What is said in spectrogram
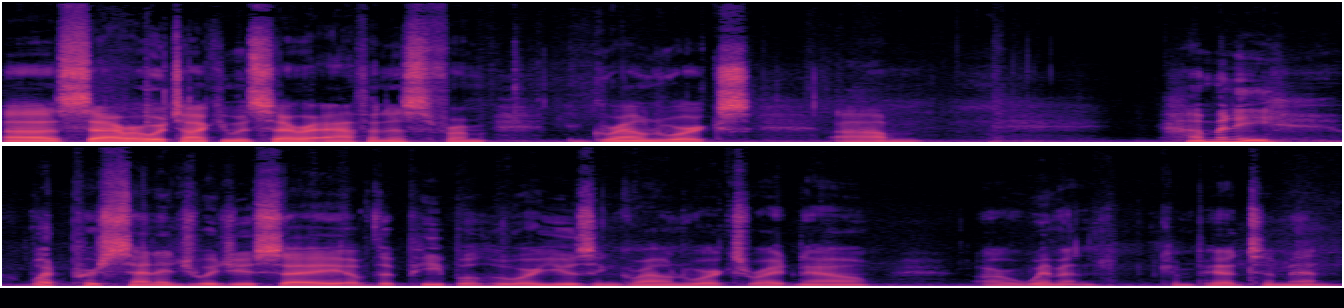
Uh, Sarah, we're talking with Sarah Athanas from Groundworks. Um, how many, what percentage would you say of the people who are using Groundworks right now are women compared to men?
